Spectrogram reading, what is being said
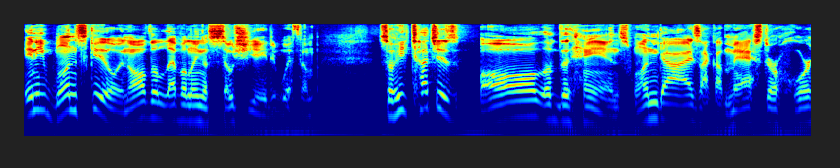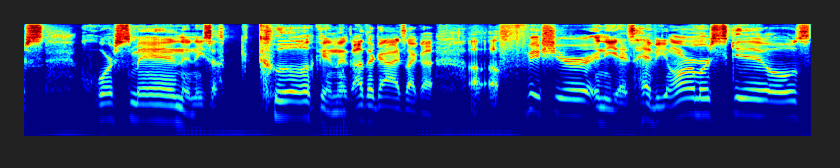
any one skill and all the leveling associated with them. So he touches all of the hands. One guy's like a master horse horseman, and he's a cook, and the other guy's like a, a, a fisher, and he has heavy armor skills.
